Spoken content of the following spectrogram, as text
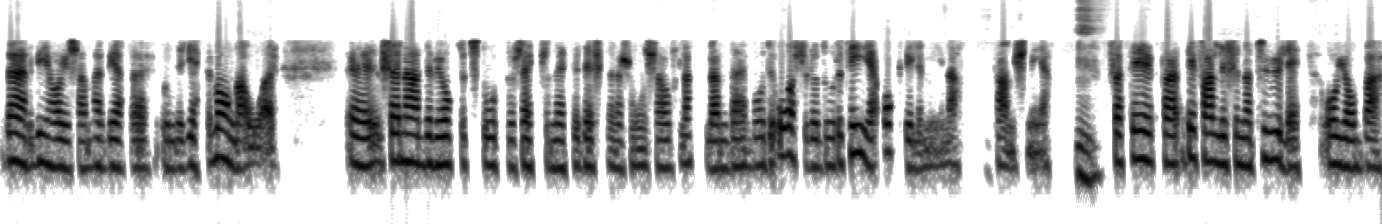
där, vi har ju samarbetat under jättemånga år. Eh, sen hade vi också ett stort projekt som hette Destination South Lappland där både Åsele och Dorotea och Vilhelmina fanns med. Mm. Så att det, det faller sig naturligt att jobba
